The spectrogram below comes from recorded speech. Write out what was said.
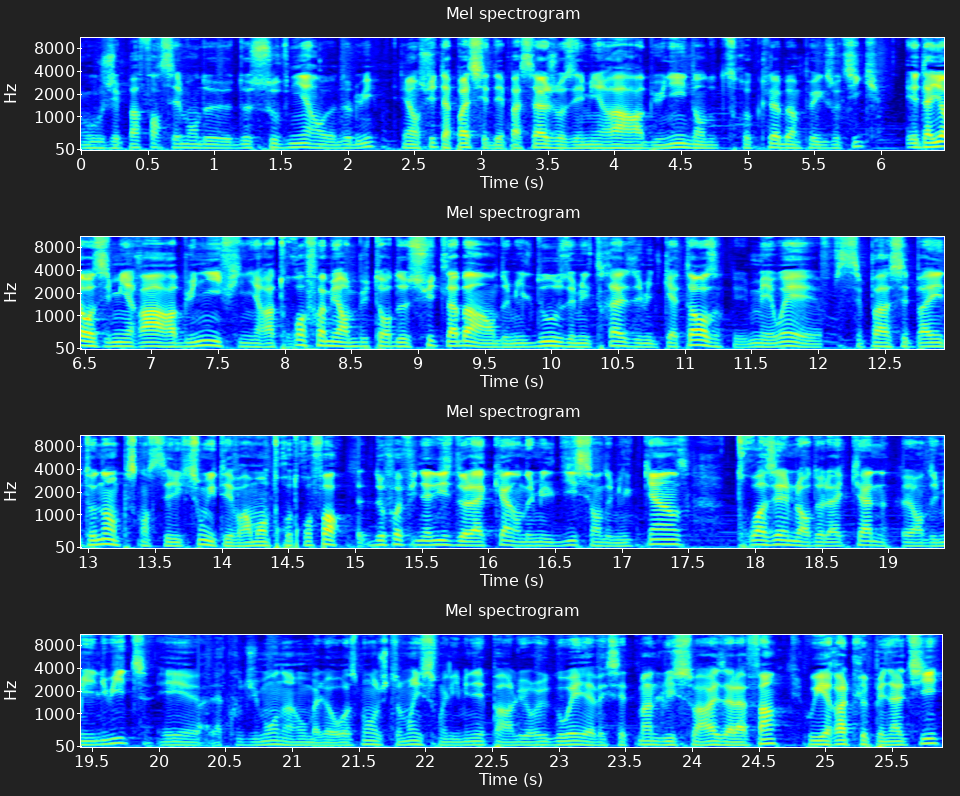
où j'ai pas forcément de, de souvenirs de lui. Et ensuite après c'est des passages aux Émirats Arabes Unis dans d'autres clubs un peu exotiques. Et d'ailleurs aux Émirats Arabes Unis il finira trois fois meilleur buteur de suite là-bas, en 2012, 2013, 2014. Mais ouais, c'est pas, c'est pas étonnant, parce qu'en sélection, il était vraiment trop trop fort. Deux fois finaliste de la Cannes en 2010 et en 2015, troisième lors de la Cannes euh, en 2008 et euh, la Coupe du Monde hein, où malheureusement justement ils sont éliminés par l'Uruguay avec cette main de Luis Suarez à la fin où il rate le penalty.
